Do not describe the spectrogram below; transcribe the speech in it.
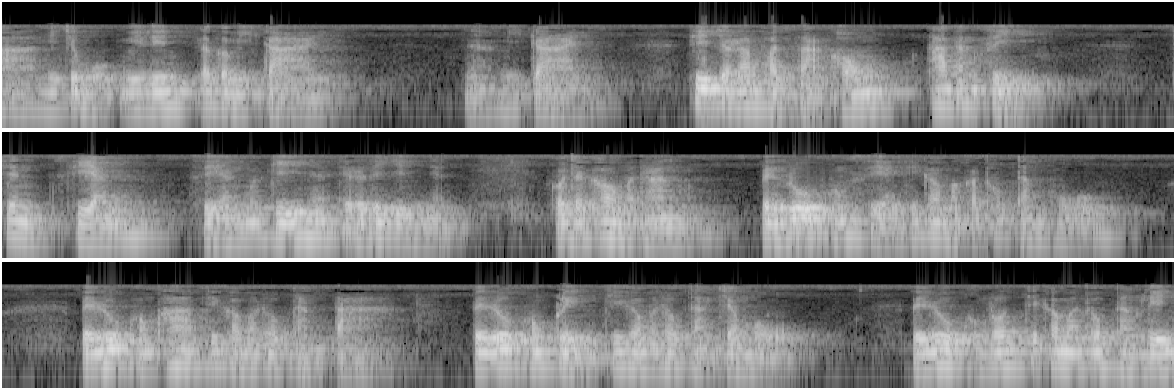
า มีจมูก มีลิ้น แล้วก็มีกายนะมีกาย ที่จะรับภาษาของธาตุทั้งสี่ เช่นเสียงเสียงเมื่อกี้เนี่ยที่เราได้ยินเนี่ย ก็จะเข้ามาทางเป็นรูปของเสียงที่เข้ามากระทบทางหู เป็นรูปของภาพที่เข้ามากระทบทางตา เป็นรูปของกลิ่นที่เข้ามากระทบทางจมูก เป็นรูปของรสที่เข้ามากระทบทางลิ้น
